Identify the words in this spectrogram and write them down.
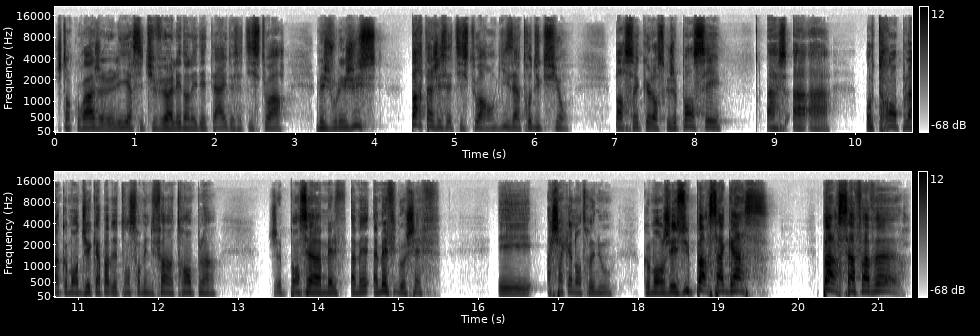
je t'encourage à le lire si tu veux aller dans les détails de cette histoire. Mais je voulais juste partager cette histoire en guise d'introduction. Parce que lorsque je pensais au tremplin, comment Dieu est capable de transformer une fin en tremplin, je pensais à, Melf, Melphibosheth et à chacun d'entre nous, comment Jésus, par sa grâce, par sa faveur,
